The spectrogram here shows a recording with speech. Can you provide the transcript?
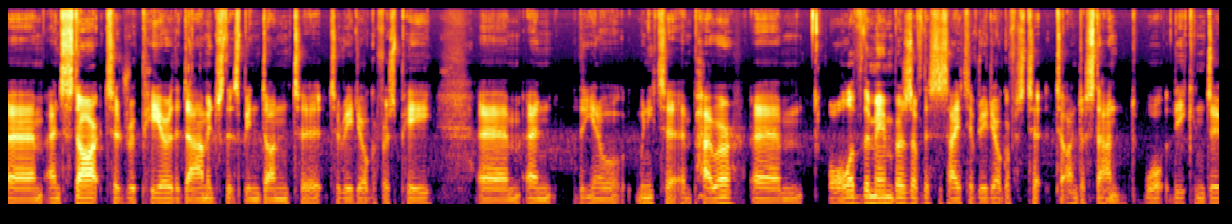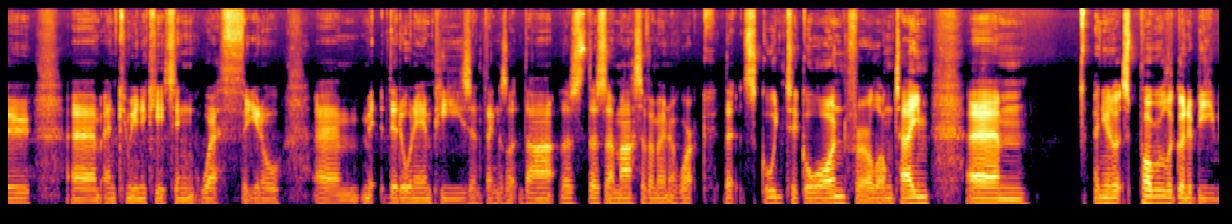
um, and start to repair the damage that's been done to, to radiographers pay um, and you know we need to empower um, all of the members of the Society of Radiographers to, to understand what they can do um, and communicating with you know um, their own MPs and things like that. There's there's a massive amount of work that's going to go on for a long time. Um, and you know it's probably going to be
